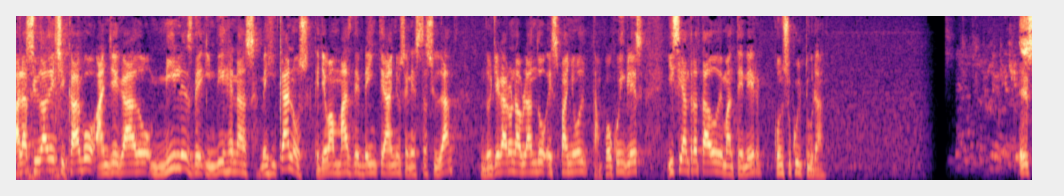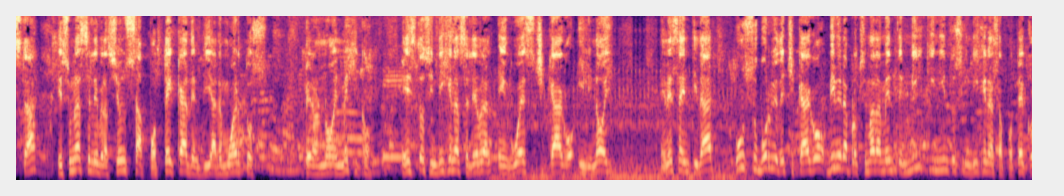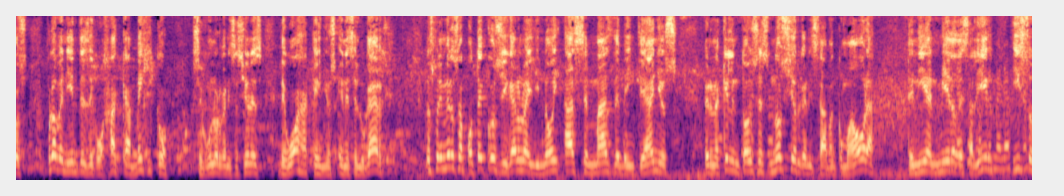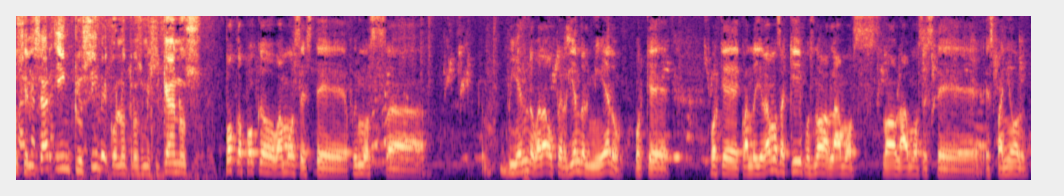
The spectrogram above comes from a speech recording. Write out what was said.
A la ciudad de Chicago han llegado miles de indígenas mexicanos que llevan más de 20 años en esta ciudad. No llegaron hablando español, tampoco inglés, y se han tratado de mantener con su cultura. Esta es una celebración zapoteca del Día de Muertos, pero no en México. Estos indígenas celebran en West Chicago, Illinois, en esa entidad, un suburbio de Chicago, viven aproximadamente 1.500 indígenas zapotecos provenientes de Oaxaca, México, según organizaciones de oaxaqueños en ese lugar. Los primeros zapotecos llegaron a Illinois hace más de 20 años, pero en aquel entonces no se organizaban como ahora. Tenían miedo de salir y socializar inclusive con otros mexicanos. Poco a poco vamos, este, fuimos a viendo, ¿verdad? O perdiendo el miedo, porque, porque cuando llegamos aquí, pues no hablamos, no hablamos este, español.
